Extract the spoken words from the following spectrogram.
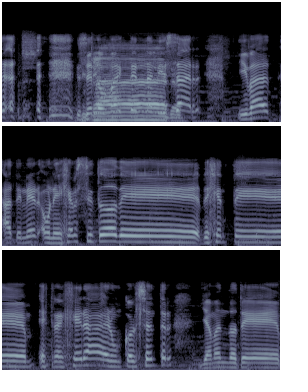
Se los va a externalizar y va a tener un ejército de, de gente extranjera en un call center llamándote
